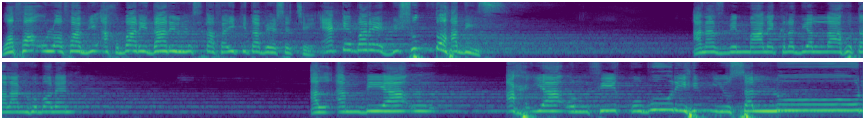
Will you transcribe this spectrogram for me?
ওয়াফা উল ওয়াফা বি আখবারি দারিল মুস্তাফা এই কিতাবে এসেছে। একেবারে বিশুদ্ধ হাদিস। আনাস বিন মালিক রাদিয়াল্লাহু তাআলাহু বলেন, আল আম্বিয়াউ আহইয়াউন ফি কুবুরিহিম ইউসাল্লুন।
